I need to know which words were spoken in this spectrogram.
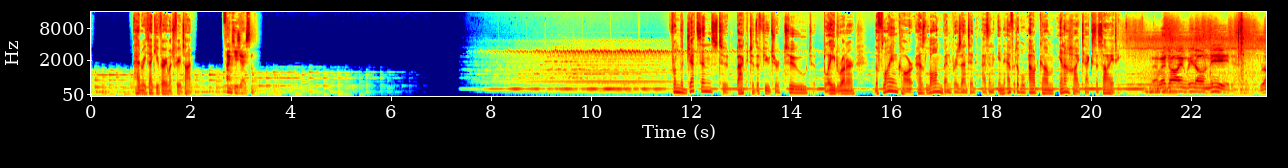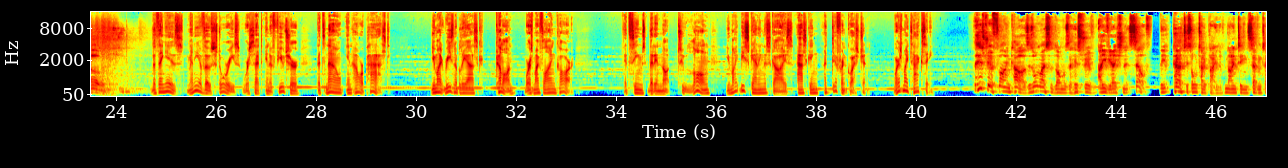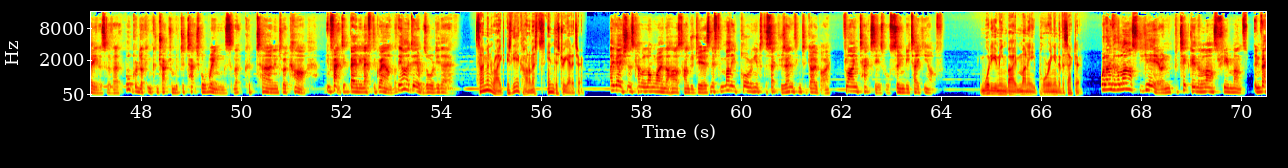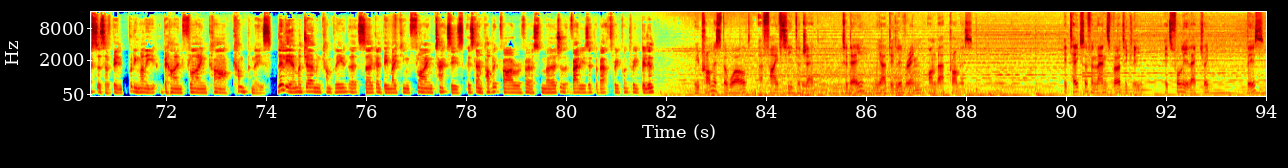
Henry, thank you very much for your time. Thank you, Jason. From the Jetsons to Back to the Future 2 to Blade Runner, the flying car has long been presented as an inevitable outcome in a high tech society. Where we're going, we don't need roads. The thing is, many of those stories were set in a future that's now in our past. You might reasonably ask, come on, where's my flying car? It seems that in not too long, you might be scanning the skies asking a different question Where's my taxi? The history of flying cars is almost as long as the history of aviation itself. The Curtiss autoplane of 1917 is sort of an awkward looking contraption with detachable wings that could turn into a car. In fact, it barely left the ground, but the idea was already there. Simon Wright is The Economist's industry editor. Aviation has come a long way in the last hundred years, and if the money pouring into the sector is anything to go by, flying taxis will soon be taking off. What do you mean by money pouring into the sector? Well, over the last year, and particularly in the last few months, investors have been putting money behind flying car companies. Lilium, a German company that's uh, going to be making flying taxis, is going public via a reverse merger that values it at about 3.3 billion. We promised the world a five seater jet. Today, we are delivering on that promise. It takes off and lands vertically, it's fully electric. This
